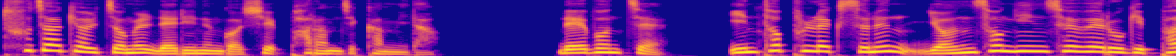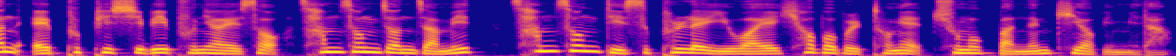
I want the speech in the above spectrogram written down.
투자 결정을 내리는 것이 바람직합니다. 네 번째, 인터플렉스는 연성인쇄 회로 기판 FPCB 분야에서 삼성전자 및 삼성 디스플레이와의 협업을 통해 주목받는 기업입니다.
